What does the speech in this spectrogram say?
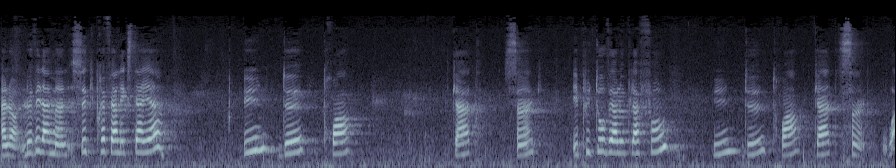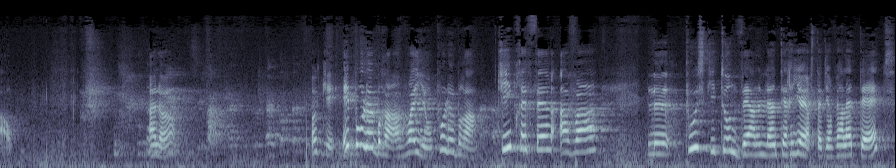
Alors, levez la main. Ceux qui préfèrent l'extérieur Une, deux, trois, quatre, cinq. Et plutôt vers le plafond Une, deux, trois, quatre, cinq. Waouh Alors Ok. Et pour le bras, voyons, pour le bras. Qui préfère avoir le pouce qui tourne vers l'intérieur, c'est-à-dire vers la tête?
